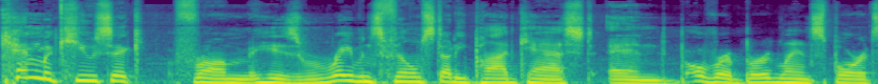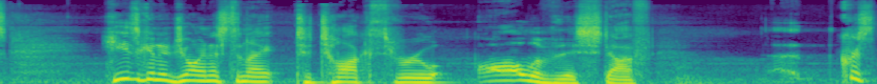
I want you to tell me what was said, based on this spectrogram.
Ken McKusick from his Ravens Film Study podcast and over at Birdland Sports. He's going to join us tonight to talk through all of this stuff. Uh, Chris,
